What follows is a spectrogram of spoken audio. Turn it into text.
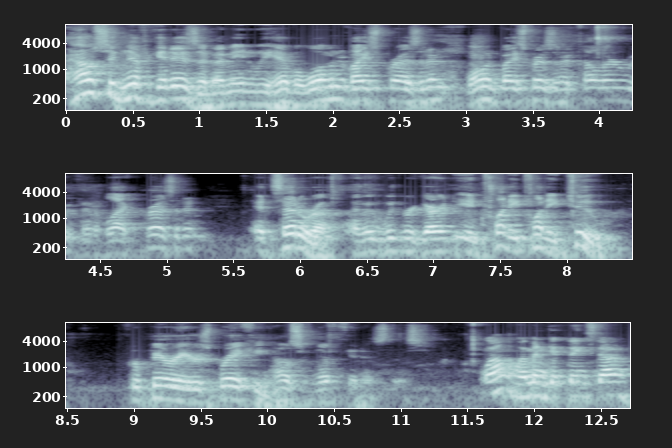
how significant is it? I mean, we have a woman vice president, woman vice president of color, we've had a black president, et cetera. I mean, with regard in 2022 for barriers breaking, how significant is this? Well, women get things done.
